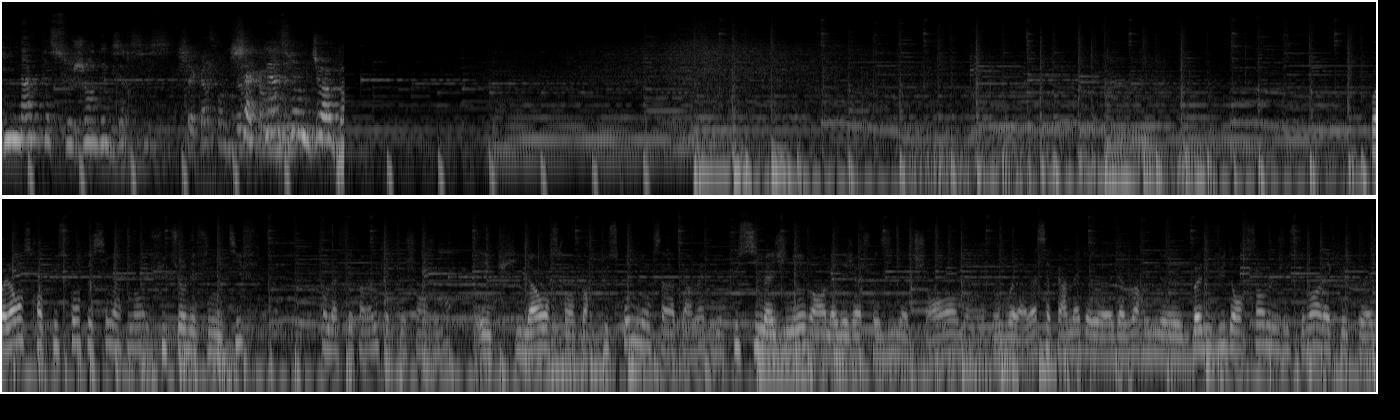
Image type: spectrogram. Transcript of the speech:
inapte à ce genre d'exercice. Chacun son job. Chacun son job. Voilà, on se rend plus compte aussi maintenant du futur définitif on a fait quand même quelques changements. Et puis là, on se rend encore plus compte, donc ça va permettre de plus s'imaginer. on a déjà choisi notre chambre. Donc voilà, là, ça permet d'avoir une bonne vue d'ensemble, justement, avec les cloisons,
